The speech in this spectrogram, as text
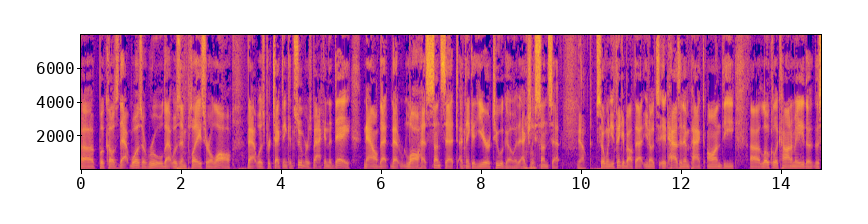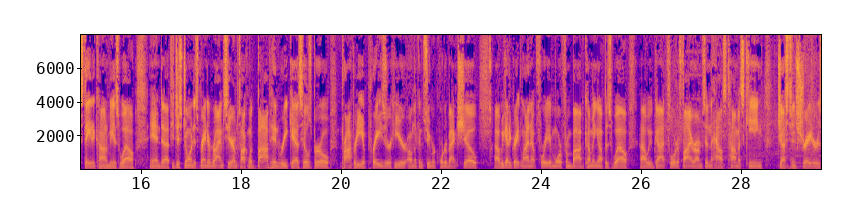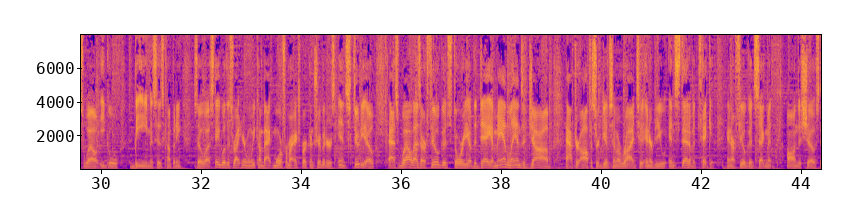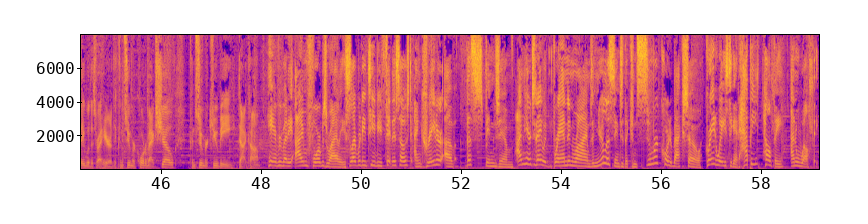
uh, because that was a rule that was in place or a law that was protecting consumers back in the day. Now that that law has sunset, I think a year or two ago, it actually sunset. Yeah. So when you think about that, you know, it's, it has an impact on the uh, local economy, the, the state economy as well. And uh, if you just joined us, Brandon Rhymes here. I'm talking with Bob Henriquez, Hillsborough property appraiser here on the Consumer Quarterback Show. Uh, we got a great lineup for you. More from Bob coming up as well. Uh, we've got Florida Firearms in the house, Thomas King, Justin Strader as well. Eagle Beam is his company. So uh, stay with us right here when we come back. More from our expert contributors in studio, as well as our feel good story of the day. A man lands a job after officer gives him a ride to interview instead of a ticket in our feel good segment on the show. Stay with us right here at the Consumer Quarterback Show, consumerqb.com. Hey everybody, I'm Forbes Riley, celebrity TV fitness host and creator of The Spin Gym. I'm here today with Brandon Rhymes and you're listening to the Consumer Quarterback Show. Great ways to get happy, healthy, and wealthy.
